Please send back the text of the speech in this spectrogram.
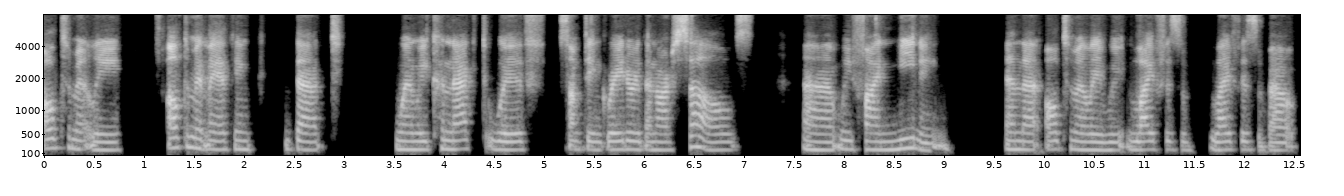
ultimately ultimately i think that when we connect with something greater than ourselves uh, we find meaning and that ultimately we life is life is about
